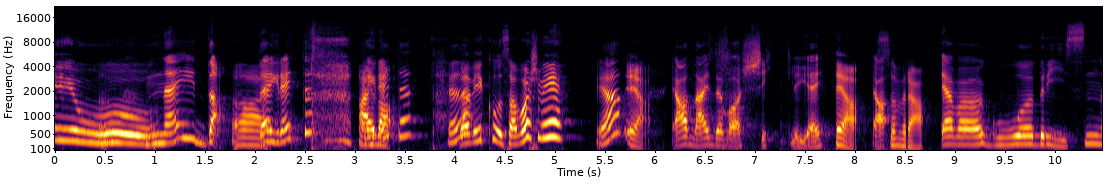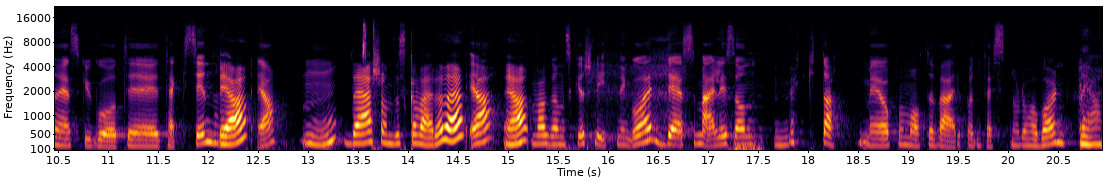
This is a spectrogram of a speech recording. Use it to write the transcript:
Jo. Nei da. Det er greit, det. Det er greit, det. Ja, Ja, vi kosa oss, vi. ja. Ja. Ja, nei, det var skikkelig gøy. ja. Ja. Så bra. Jeg var god og brisen når jeg skulle gå til taxien. Ja. Ja. Mm. Det er sånn det skal være, det. ja. Ja. Var ganske sliten i går. Det som er litt sånn møkk, da, med å på en måte være på en fest når du har barn, Ja.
